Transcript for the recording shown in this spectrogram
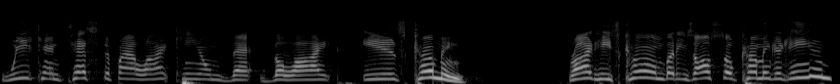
we can testify like him that the light is coming. Right? He's come, but he's also coming again.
